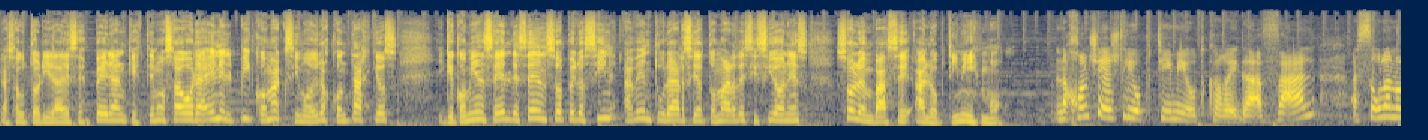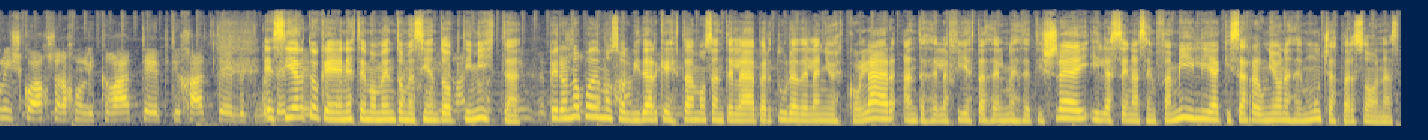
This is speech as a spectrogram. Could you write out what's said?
Las autoridades esperan que estemos ahora en el pico máximo de los contagios y que comience el descenso, pero sin aventurarse a tomar decisiones solo en base al optimismo. Es cierto que en este momento me siento optimista, pero no podemos olvidar que estamos ante la apertura del año escolar, antes de las fiestas del mes de Tishrei y las cenas en familia, quizás reuniones de muchas personas.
